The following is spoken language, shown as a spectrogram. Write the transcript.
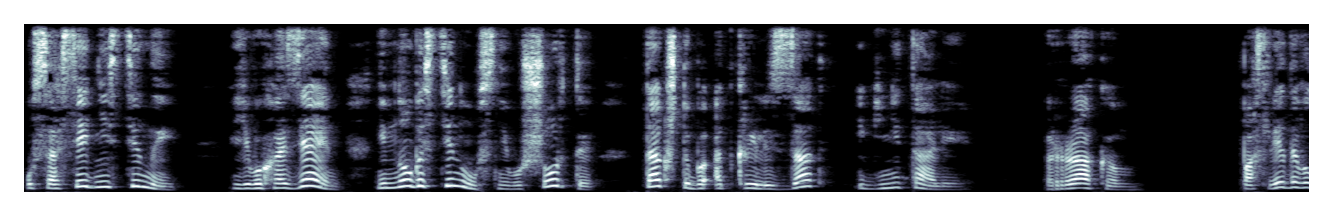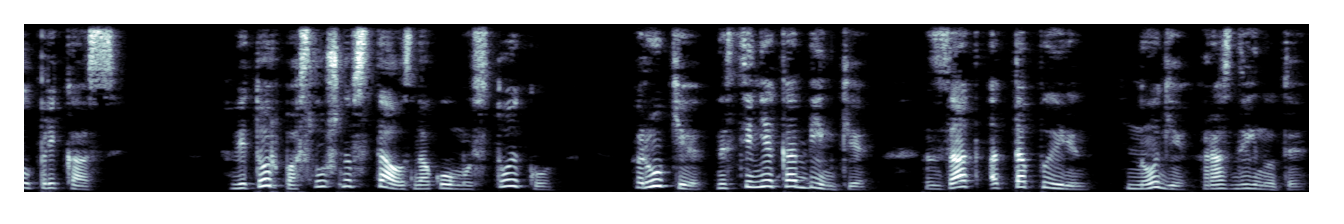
у соседней стены. Его хозяин немного стянул с него шорты, так, чтобы открылись зад и гениталии. «Раком!» – последовал приказ. Витор послушно встал в знакомую стойку, руки на стене кабинки, Зад оттопырен, ноги раздвинуты.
